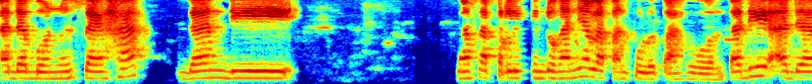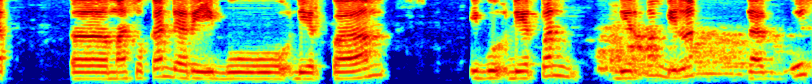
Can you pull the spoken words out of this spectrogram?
ada bonus sehat dan di masa perlindungannya 80 tahun. Tadi ada eh, masukan dari Ibu Dirpem. Ibu Dirpem Dirpem bilang bagus,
